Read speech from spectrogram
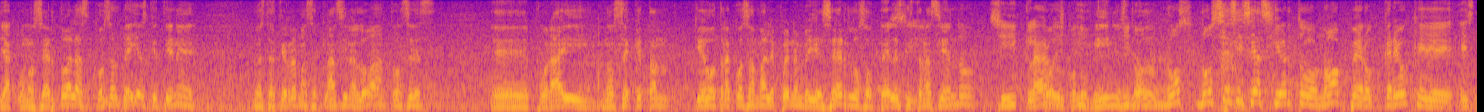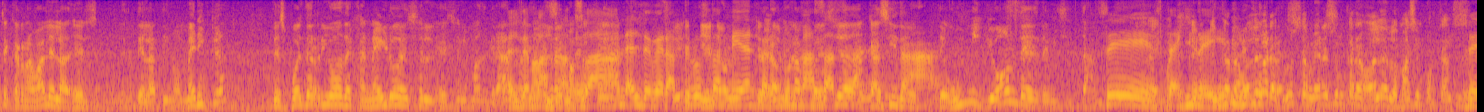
y a conocer todas las cosas bellas que tiene nuestra tierra de Mazatlán, Sinaloa. Entonces, eh, por ahí no sé qué tan qué otra cosa más le pueden embellecer los hoteles que están haciendo. Sí, claro. Todos los condominios, y todo. No, no sé si sea cierto o no, pero creo que este carnaval de, la- de Latinoamérica, después de Río de Janeiro, es el, es el más grande. El de. Mazatlán, el de Veracruz tiene, también, pero tiene una Mazatlán casi de, está- de un millón de, de visitantes. Sí, O sea, está imagínate, El increíble. carnaval de Veracruz también es un carnaval de los más importantes Sí. en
